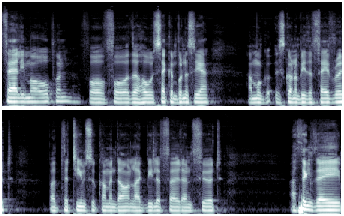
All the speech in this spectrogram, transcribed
fairly more open for, for the whole second Bundesliga. Hamburg is going to be the favorite, but the teams who coming down like Bielefeld and Fürth, I think they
